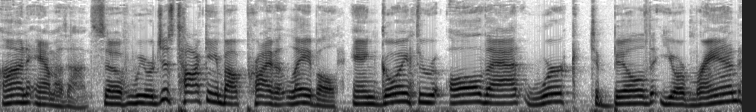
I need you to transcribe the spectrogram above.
on Amazon. So if we were just talking about private label and going through all that work to build your brand,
